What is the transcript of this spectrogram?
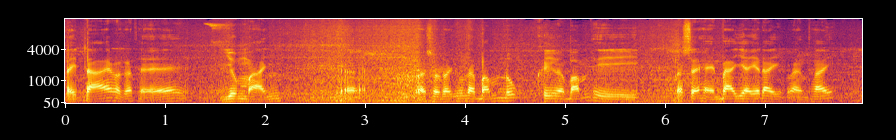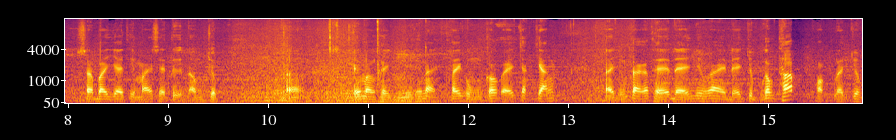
tay trái và có thể zoom ảnh. À, và sau đó chúng ta bấm nút. Khi mà bấm thì nó sẽ hẹn 3 giây ở đây các bạn thấy. Sau 3 giây thì máy sẽ tự động chụp. À, cái màn hình như thế này. Thấy cũng có vẻ chắc chắn. Là chúng ta có thể để như thế này để chụp góc thấp hoặc là chụp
